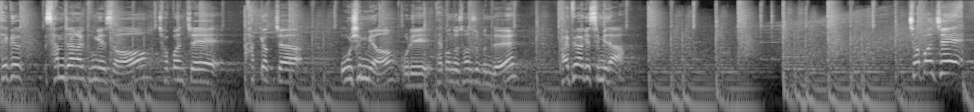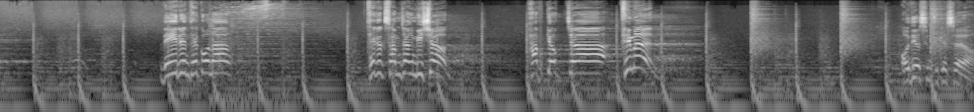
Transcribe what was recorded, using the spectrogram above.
태극 3장을 통해서 첫 번째 합격자 50명 우리 태권도 선수분들 발표하겠습니다. 첫 번째 내일은 태권왕 태극 3장 미션 합격자 팀은 어디였으면 좋겠어요?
